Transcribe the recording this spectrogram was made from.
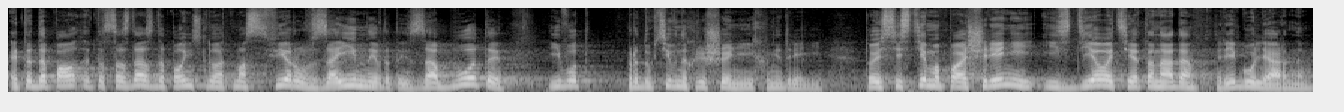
Это, допол- это создаст дополнительную атмосферу взаимной вот этой заботы и вот продуктивных решений, их внедрений. То есть система поощрений, и сделать это надо регулярным.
